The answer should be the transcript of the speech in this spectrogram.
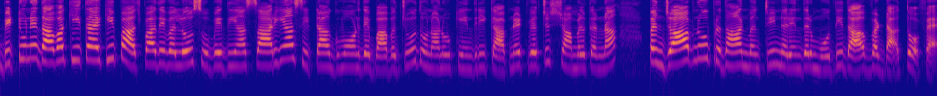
ਬਿੱਟੂ ਨੇ ਦਾਅਵਾ ਕੀਤਾ ਹੈ ਕਿ ਭਾਜਪਾ ਦੇ ਵੱਲੋਂ ਸੂਬੇ ਦੀਆਂ ਸਾਰੀਆਂ ਸੀਟਾਂ ਗਵਾਉਣ ਦੇ ਬਾਵਜੂਦ ਉਹਨਾਂ ਨੂੰ ਕੇਂਦਰੀ ਕੈਬਨਿਟ ਵਿੱਚ ਸ਼ਾਮਲ ਕਰਨਾ ਪੰਜਾਬ ਨੂੰ ਪ੍ਰਧਾਨ ਮੰਤਰੀ ਨਰਿੰਦਰ ਮੋਦੀ ਦਾ ਵੱਡਾ ਤੋਹਫਾ ਹੈ।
